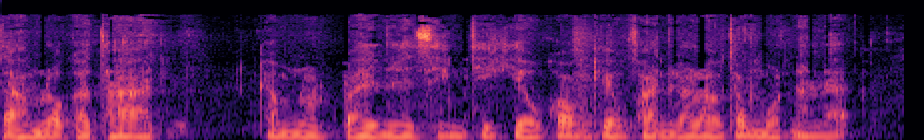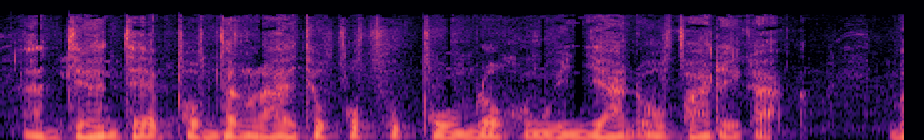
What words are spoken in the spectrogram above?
สามโลกธาตุกำหนดไปในสิ่งที่เกี่ยวข้องเกี่ยวพันกับเราทั้งหมดนั่นแหละอันเชิญเทพพรมทั้งหลายทุกภพทุกภูมิโลกของวิญญาณโอปาเดกะ บ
